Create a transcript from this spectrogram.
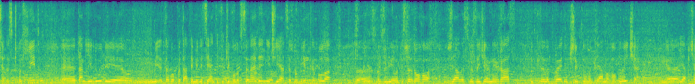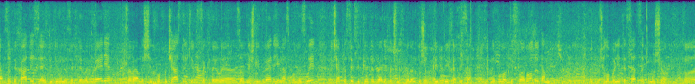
через прохід. Е, Там є люди, треба питати міліціянтів, які були всередині, чия це дубінка була. Тобто, е, Зрозуміло. Після того взяли сльозогінний газ, відкрили двері, пшикнули прямо в обличчя. Е, Я почав задихатися, і тоді вони закрили двері, завели ще двох учасників, закрили зовнішні двері і нас повезли. Хоча просив відкрити двері хоч на хвилинку, щоб віддихатися. Не було кислороду, там почало боліти серце, тому що ну,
